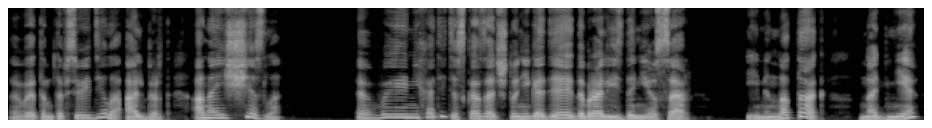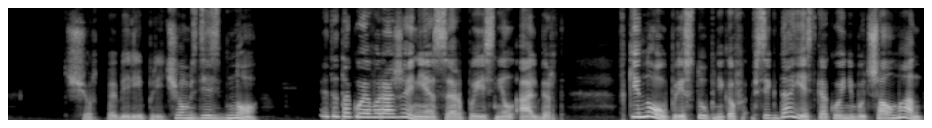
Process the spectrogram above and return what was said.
«В этом-то все и дело, Альберт. Она исчезла». «Вы не хотите сказать, что негодяи добрались до нее, сэр?» «Именно так. На дне?» «Черт побери, при чем здесь дно?» «Это такое выражение, сэр», — пояснил Альберт. «В кино у преступников всегда есть какой-нибудь шалман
